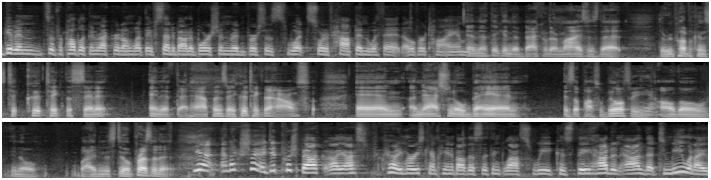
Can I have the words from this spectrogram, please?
given the Republican record on what they've said about abortion versus what sort of happened with it over time. And I think in the back of their minds is that the Republicans t- could take the Senate, and if that happens, they could take the House, and a national ban is a possibility. Yeah. Although you know Biden is still president. Yeah, and actually, I did push back. I asked Patty Murray's campaign about this, I think, last week, because they had an ad that to me, when I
